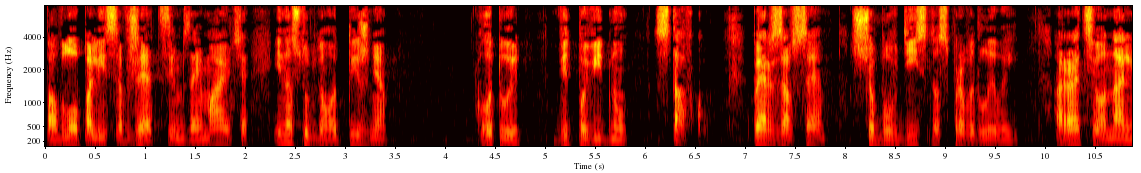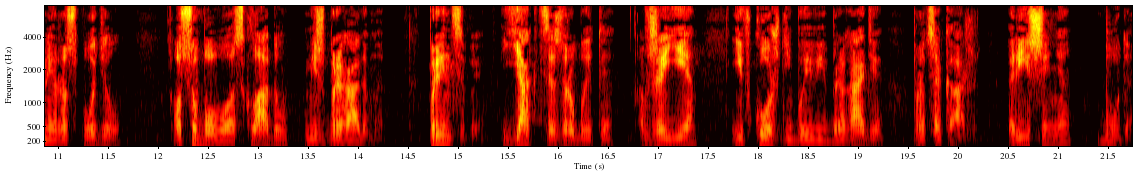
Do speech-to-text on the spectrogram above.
Павло Паліса вже цим займаються, і наступного тижня готують відповідну ставку. Перш за все, щоб був дійсно справедливий раціональний розподіл особового складу між бригадами. Принципи, як це зробити, вже є, і в кожній бойовій бригаді про це кажуть. Рішення буде.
